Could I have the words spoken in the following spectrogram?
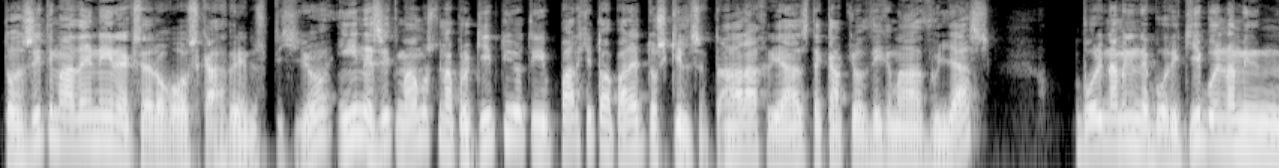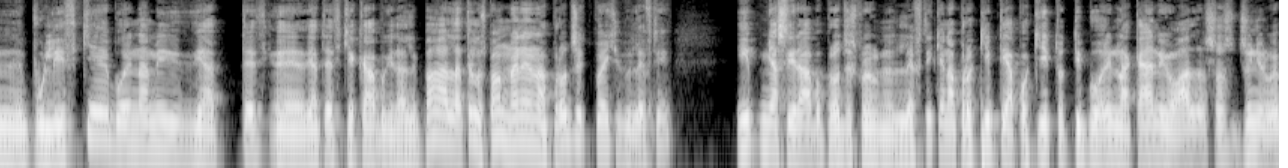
Το ζήτημα δεν είναι, ξέρω εγώ, σε κάθε περίπτωση πτυχίο. Είναι ζήτημα όμως να προκύπτει ότι υπάρχει το απαραίτητο skill set. Άρα χρειάζεται κάποιο δείγμα δουλειάς μπορεί να μην είναι εμπορική, μπορεί να μην πουλήθηκε, μπορεί να μην ε, διατέθηκε κάπου κτλ. Αλλά τέλος πάντων να είναι ένα project που έχει δουλευτεί ή μια σειρά από projects που έχουν δουλευτεί και να προκύπτει από εκεί το τι μπορεί να κάνει ο άλλος ως junior web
